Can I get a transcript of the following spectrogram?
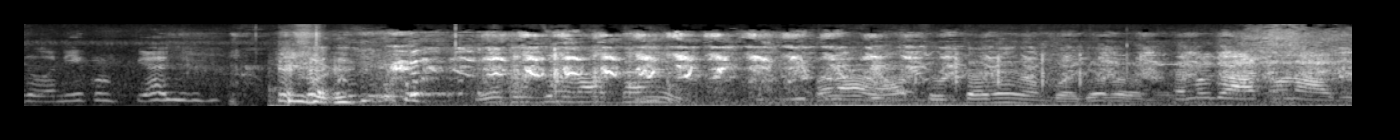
જવાની એક રૂપિયા જ એક રૂપિયાની વાત નહીં. પણ આ નહીં આમ બજાર બરાબર. તમે તો આઠોણા આજે.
